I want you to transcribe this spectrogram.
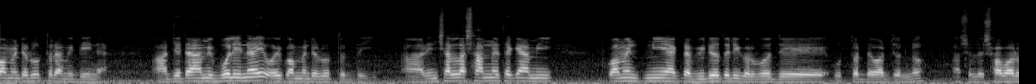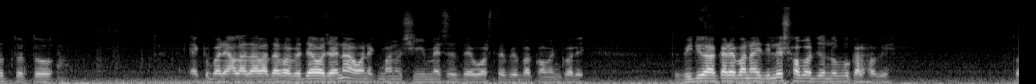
কমেন্টের উত্তর আমি দিই না। আর যেটা আমি বলি নাই, ওই কমেন্টের উত্তর দিই। আর ইনশাল্লাহ সামনে থেকে আমি কমেন্ট নিয়ে একটা ভিডিও তৈরি করব যে উত্তর দেওয়ার জন্য। আসলে সবার উত্তর তো একেবারে আলাদা আলাদাভাবে দেওয়া যায় না। অনেক মানুষই মেসেজ দেয় হোয়াটসঅ্যাপে বা কমেন্ট করে। তো ভিডিও আকারে বানাই দিলে সবার জন্য উপকার হবে। তো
